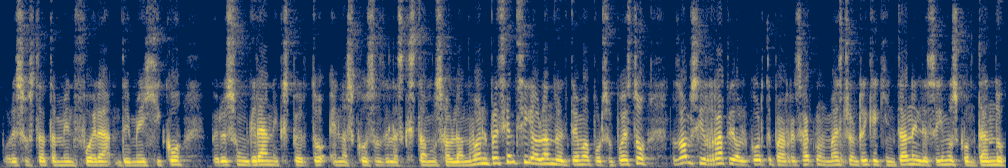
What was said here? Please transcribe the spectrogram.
por eso está también fuera de México, pero es un gran experto en las cosas de las que estamos hablando. Bueno, el presidente sigue hablando del tema, por supuesto. Nos vamos a ir rápido al corte para rezar con el maestro Enrique Quintana y le seguimos contando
